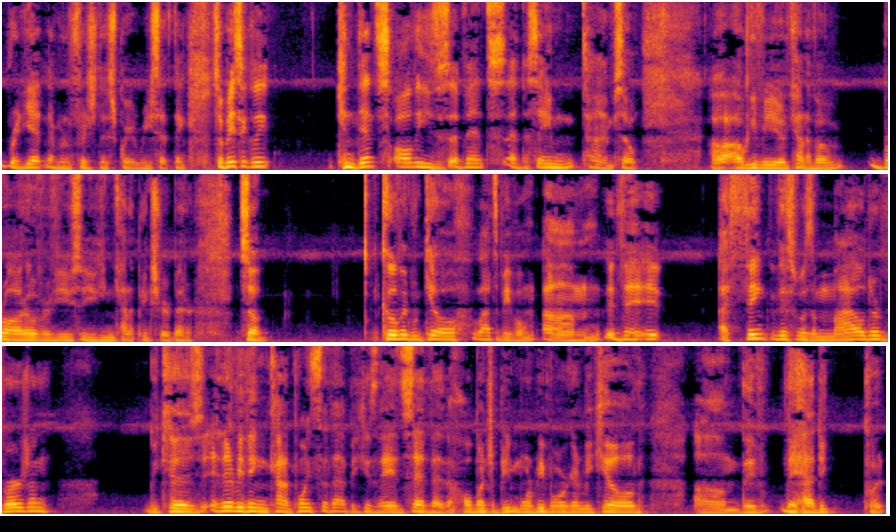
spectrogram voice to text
right yet. I'm going to finish this great reset thing. So basically, condense all these events at the same time. So uh, I'll give you a kind of a broad overview so you can kind of picture it better. So, COVID would kill lots of people. Um, it, it, I think this was a milder version because and everything kind of points to that because they had said that a whole bunch of people, more people were going to be killed. Um, they they had to put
